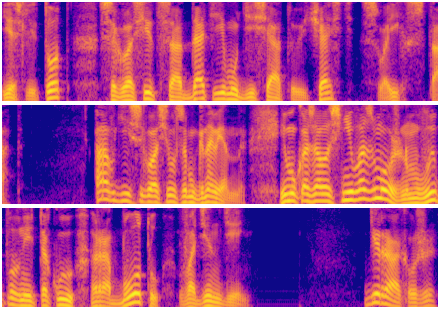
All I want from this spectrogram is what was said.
если тот согласится отдать ему десятую часть своих стад. Авгий согласился мгновенно. Ему казалось невозможным выполнить такую работу в один день. Геракл же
